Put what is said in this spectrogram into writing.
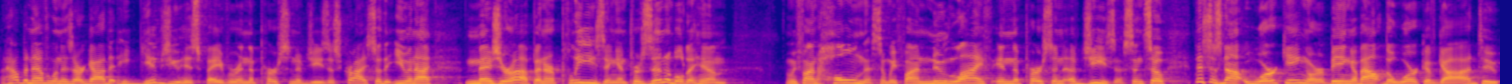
But how benevolent is our God that He gives you His favor in the person of Jesus Christ so that you and I measure up and are pleasing and presentable to Him and we find wholeness and we find new life in the person of Jesus. And so this is not working or being about the work of God to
